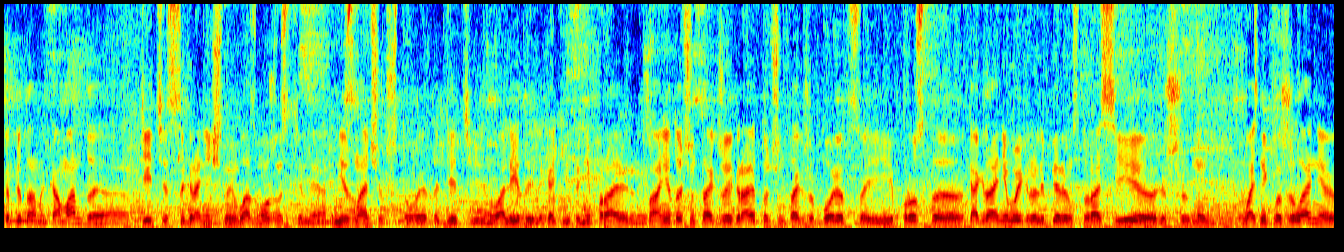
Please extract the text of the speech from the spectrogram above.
капитана команды. Дети с ограниченными возможностями не значит, что это дети инвалиды или какие-то неправильные. Но они точно так же играют, точно так же борются. И просто, когда они выиграли первенство России, реши- ну, возникло желание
